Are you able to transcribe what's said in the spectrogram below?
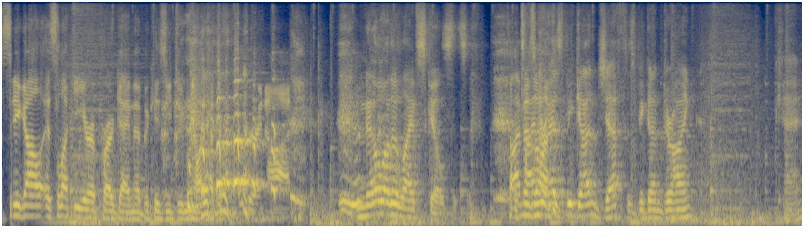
Seagull, it's lucky you're a pro gamer because you do not have a future in art no other life skills. Time the timer has begun. Jeff has begun drawing. Okay.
